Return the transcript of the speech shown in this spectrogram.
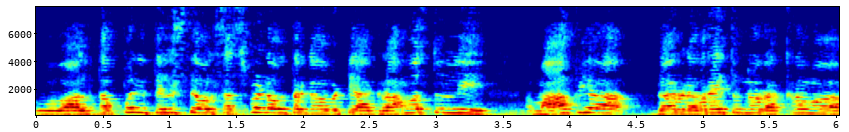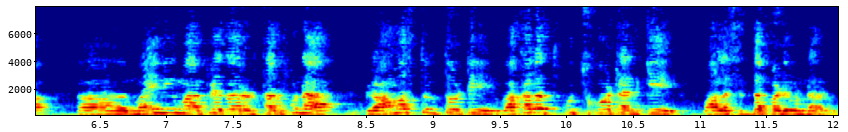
వాళ్ళు తప్పుని తెలిస్తే వాళ్ళు సస్పెండ్ అవుతారు కాబట్టి ఆ గ్రామస్తుల్ని మాఫియాదారుడు ఎవరైతే ఉన్నారో అక్రమ మైనింగ్ మాఫియాదారుడు తరఫున గ్రామస్తులతోటి వకలత్ పుచ్చుకోవటానికి వాళ్ళు సిద్ధపడి ఉన్నారు.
